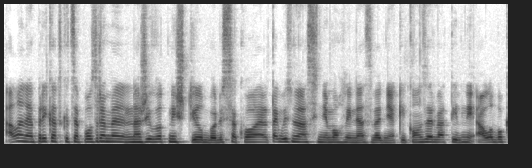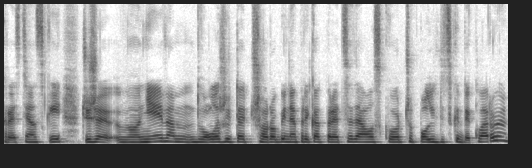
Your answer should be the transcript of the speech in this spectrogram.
ale napríklad keď sa pozrieme na životný štýl Borisa Kolára, tak by sme asi nemohli nazvať nejaký konzervatívny alebo kresťanský. Čiže nie je vám dôležité, čo robí napríklad predseda, ale skôr čo politicky deklaruje?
